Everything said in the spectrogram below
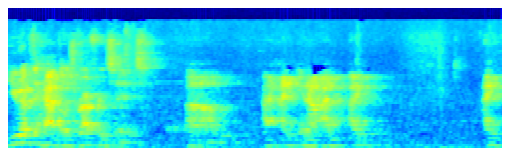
you have to have those references. Um, I, I, you know, I, I, I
